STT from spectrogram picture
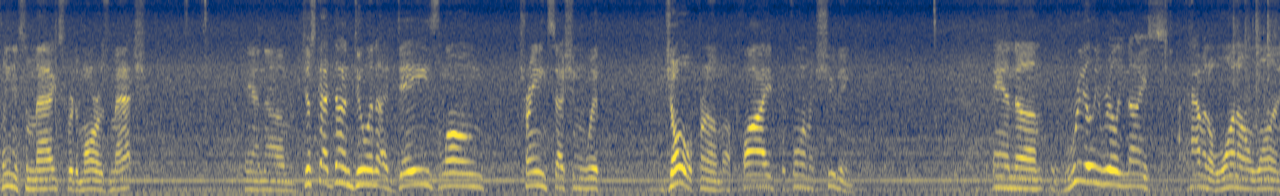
cleaning some mags for tomorrow's match. And um, just got done doing a days long training session with Joel from Applied Performance Shooting. And um, really, really nice having a one on one.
